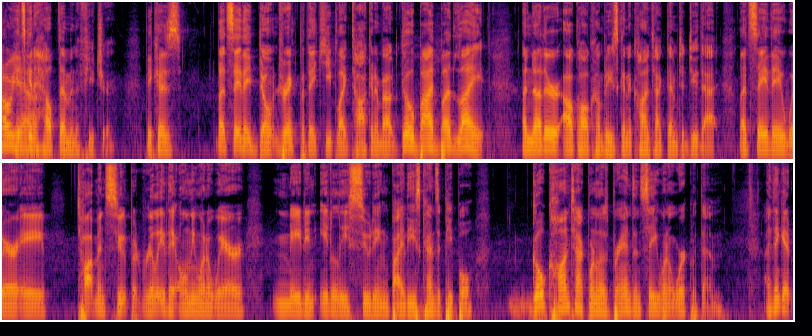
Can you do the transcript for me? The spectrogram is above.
oh yeah. It's going to help them in the future because let's say they don't drink, but they keep like talking about go buy Bud Light. Another alcohol company is going to contact them to do that. Let's say they wear a Topman suit, but really they only want to wear made in Italy suiting by these kinds of people. Go contact one of those brands and say you want to work with them. I think it,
